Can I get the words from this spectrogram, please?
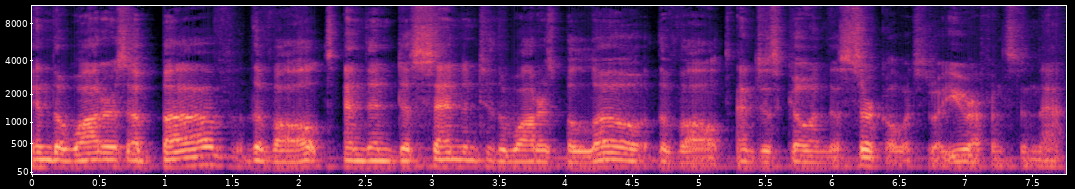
in the waters above the vault and then descend into the waters below the vault and just go in this circle, which is what you referenced in that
